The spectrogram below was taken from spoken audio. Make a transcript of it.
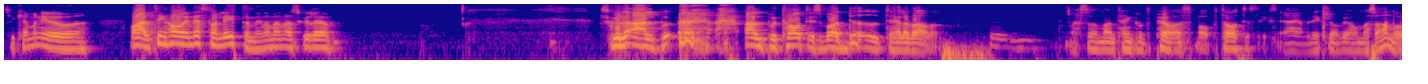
Så kan man nog, och allting har ju nästan lite med, jag menar skulle skulle all, all potatis bara dö ut i hela världen? Mm. Alltså man tänker inte på att bara potatis liksom. Ja, men det är klart vi har massa andra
